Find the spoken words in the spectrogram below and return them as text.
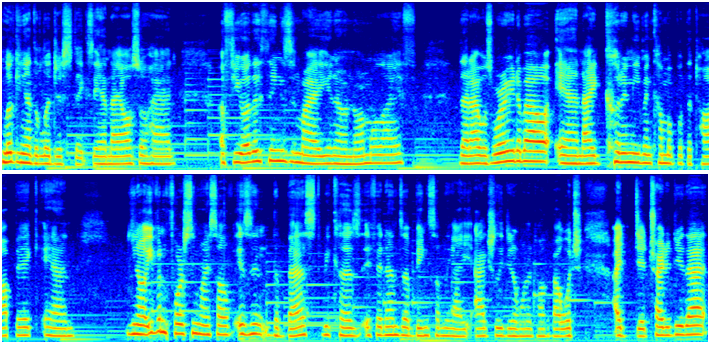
looking at the logistics, and I also had a few other things in my, you know, normal life that I was worried about, and I couldn't even come up with a topic and you know, even forcing myself isn't the best because if it ends up being something I actually didn't want to talk about, which I did try to do that,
